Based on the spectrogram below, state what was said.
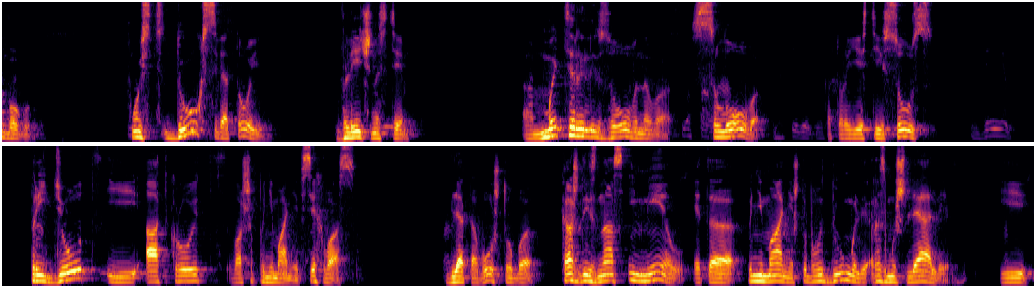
Богу! Пусть Дух Святой в личности а, материализованного Слова, который есть Иисус, придет и откроет ваше понимание, всех вас, для того, чтобы каждый из нас имел это понимание, чтобы вы думали, размышляли и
